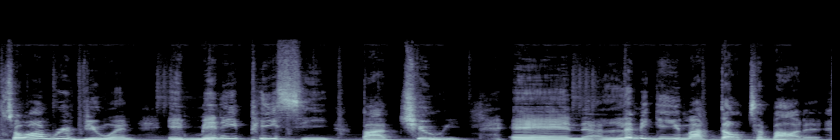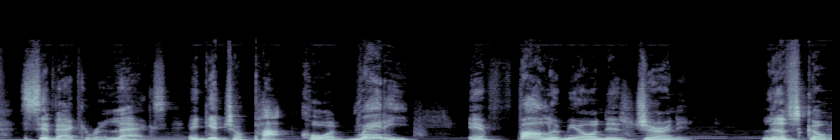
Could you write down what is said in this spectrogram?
So I'm reviewing a mini PC by Chuwi, and let me give you my thoughts about it. Sit back and relax, and get your popcorn ready, and follow me on this journey. Let's go.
